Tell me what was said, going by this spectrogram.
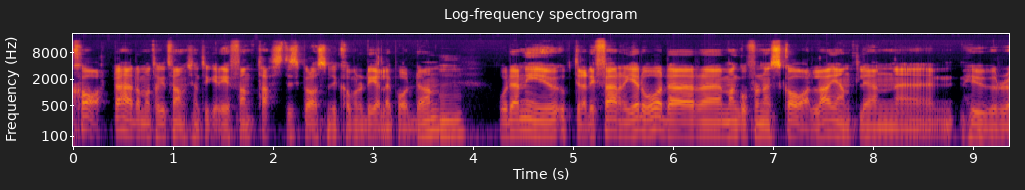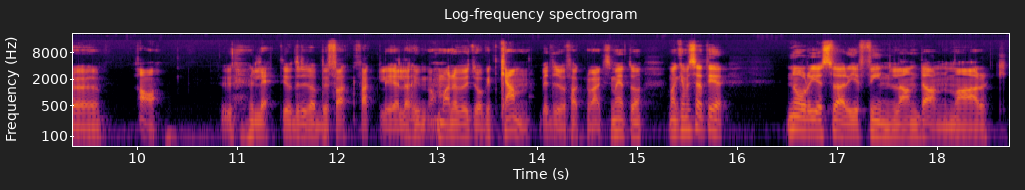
karta här de har tagit fram som jag tycker är fantastiskt bra som vi kommer att dela i podden. Mm. Och den är ju uppdelad i färger då, där eh, man går från en skala egentligen eh, hur, eh, ja, hur, lätt det är att driva befack, facklig, eller hur, om man överhuvudtaget kan bedriva facklig verksamhet. Och man kan väl säga att det är Norge, Sverige, Finland, Danmark,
